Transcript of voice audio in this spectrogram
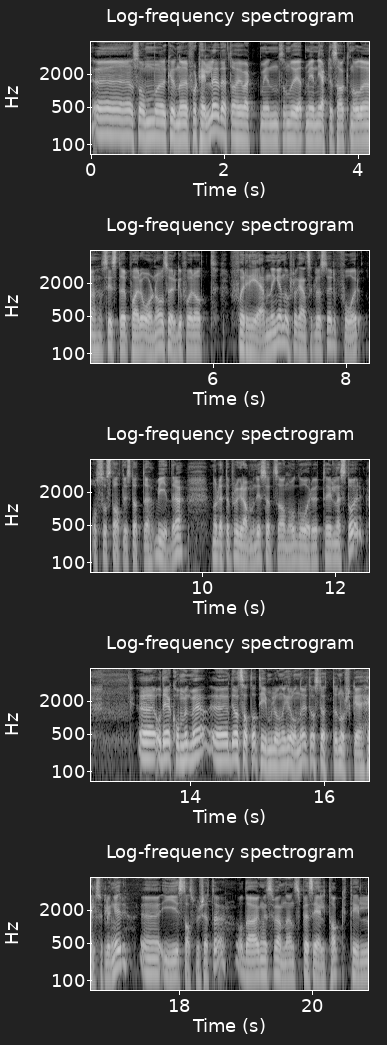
uh, som kunne fortelle Dette har jo vært min, som du vet, min hjertesak nå de siste par årene, å sørge for at foreningen Oslo Cancer Cluster får også statlig støtte videre, når dette programmet de støttes av nå går ut til neste år. Eh, og det er kommet med. Eh, de har satt av 10 millioner kroner til å støtte norske helseklynger eh, i statsbudsjettet. Og der vil vi vende en spesiell takk til,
